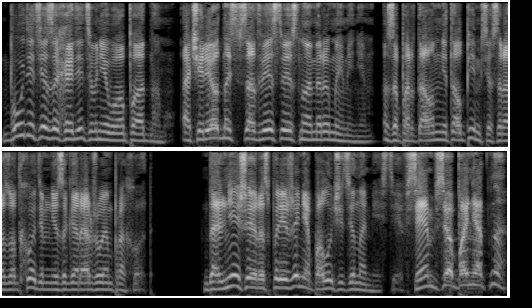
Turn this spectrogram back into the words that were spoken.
Будете заходить в него по одному. Очередность в соответствии с номером именем. За порталом не толпимся, сразу отходим, не загораживаем проход. Дальнейшее распоряжение получите на месте. Всем все понятно?»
